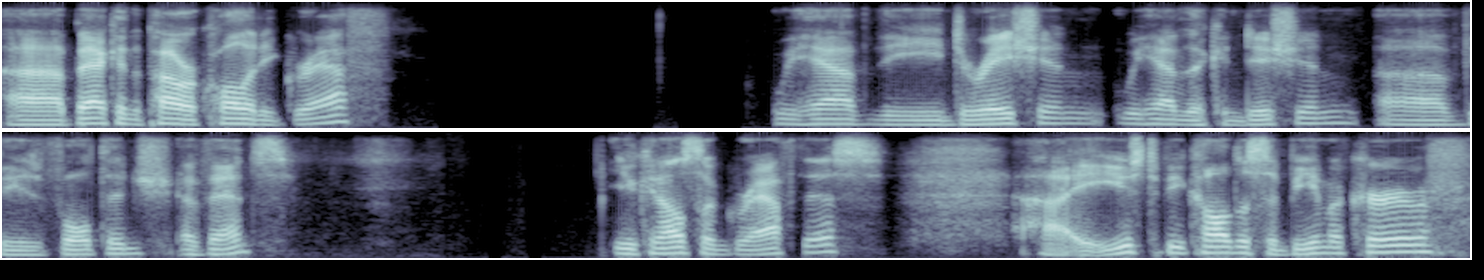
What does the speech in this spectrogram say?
Uh, back in the power quality graph, we have the duration, we have the condition of these voltage events. You can also graph this uh, it used to be called a CBEMA curve.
